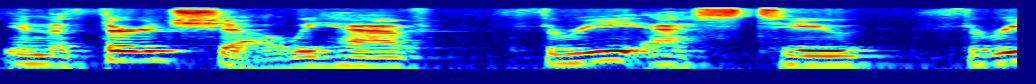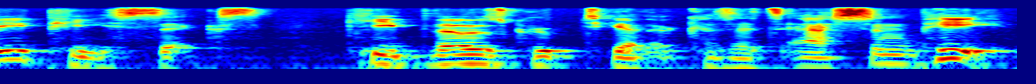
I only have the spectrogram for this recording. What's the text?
In the third shell, we have 3s2, 3p6. Keep those grouped together because it's s and p.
